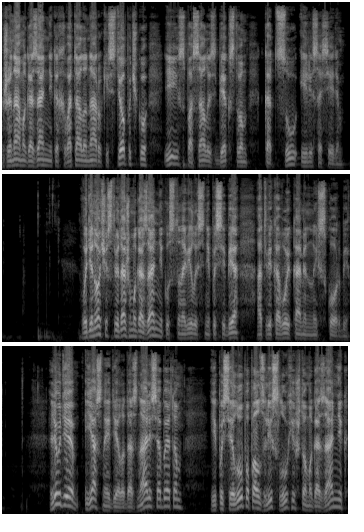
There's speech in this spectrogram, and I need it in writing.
жена магазинника хватала на руки Степочку и спасалась бегством к отцу или соседям. В одиночестве даже магазиннику становилось не по себе от вековой каменной скорби. Люди, ясное дело, дознались об этом и по селу поползли слухи, что магазинник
